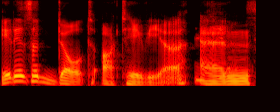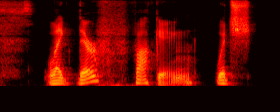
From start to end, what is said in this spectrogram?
it is adult Octavia. And Yes. like they're fucking, which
